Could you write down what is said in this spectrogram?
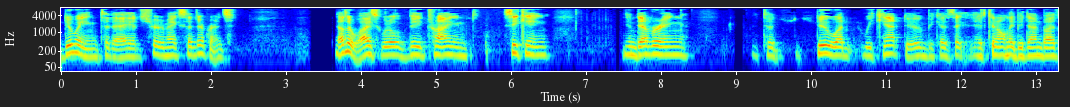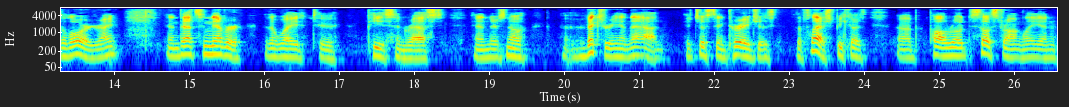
doing today, it sure makes a difference. Otherwise, we'll be trying, seeking, endeavoring to do what we can't do because it, can only be done by the Lord, right? And that's never the way to peace and rest. And there's no uh, victory in that. It just encourages the flesh because uh, Paul wrote so strongly. And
